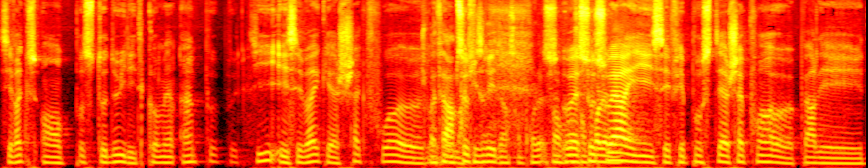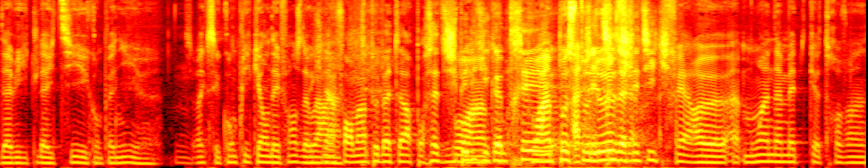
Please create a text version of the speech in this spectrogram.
C'est vrai qu'en poste 2, il est quand même un peu petit et c'est vrai qu'à chaque fois. euh, Je préfère ce- Marquis Reed, hein, sans problème. sans- Ouais, sans ce problème. soir, il s'est fait poster à chaque fois euh, par les David Lighty et compagnie. euh. C'est vrai que c'est compliqué en défense Il d'avoir a un un, format un peu bâtard. Pour cette JP Pour qui est quand même très, pour un poste très, 2, très athlétique. faire euh, un- moins d'un mètre 80.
